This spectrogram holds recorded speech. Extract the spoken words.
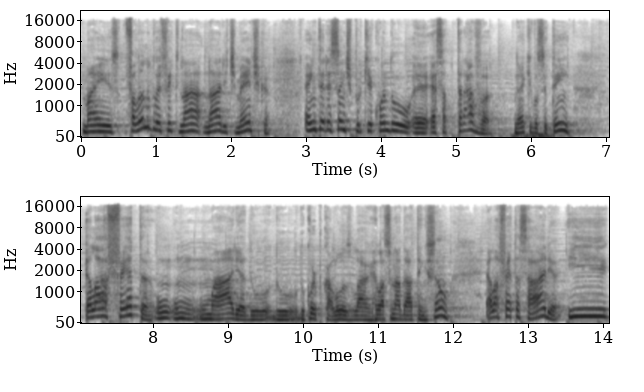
Mas falando do efeito na, na aritmética, é interessante porque quando é, essa trava né, que você tem, ela afeta um- um- uma área do, do, do corpo caloso lá relacionada à atenção, ela afeta essa área e,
